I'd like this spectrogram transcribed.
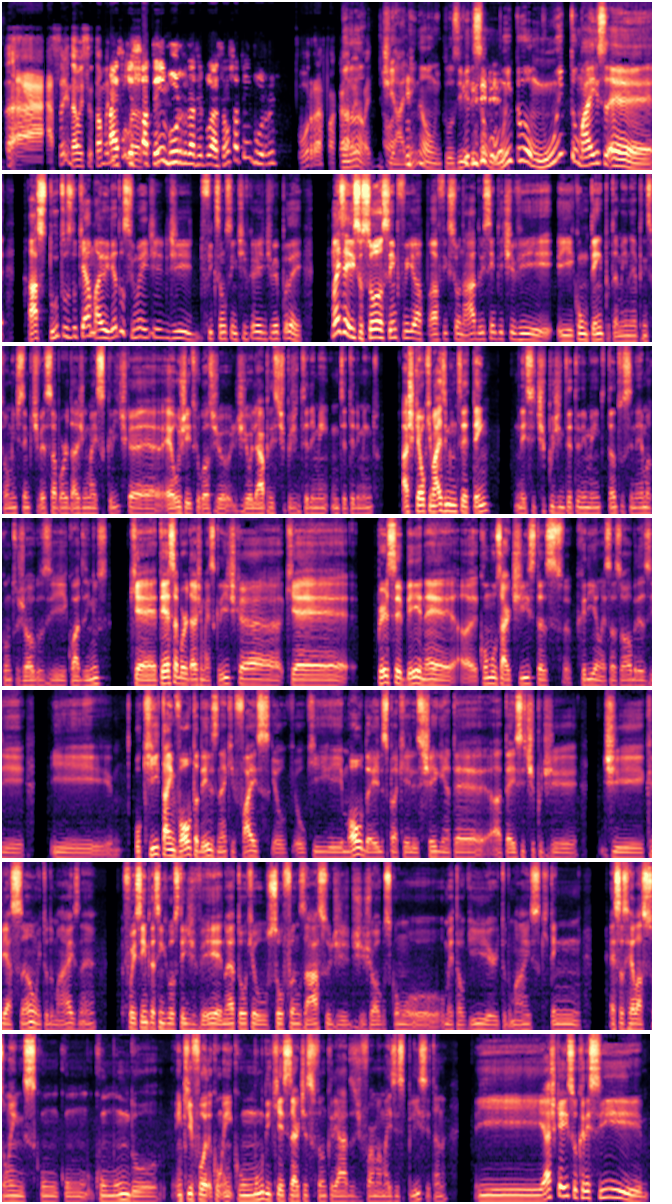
Ah, sei não. Você tá Mas que manipulando. só tem burro na tripulação, só tem burro. hein? Porra, pra Não, caralho. não, não. vai De. Alien não. Inclusive, eles são muito, muito mais é, astutos do que a maioria dos filmes aí de, de ficção científica que a gente vê por aí. Mas é isso, sou, sempre fui aficionado e sempre tive, e com o tempo também, né, principalmente sempre tive essa abordagem mais crítica, é, é o jeito que eu gosto de, de olhar pra esse tipo de entretenimento-. Acho que é o que mais me entretém nesse tipo de entretenimento, tanto cinema quanto jogos e quadrinhos, que é ter essa abordagem mais crítica, que é perceber, né, como os artistas criam essas obras e, e o que tá em volta deles, né, que faz, o, o que molda eles para que eles cheguem até, até esse tipo de, de criação e tudo mais, né. Foi sempre assim que gostei de ver, não é à toa que eu sou fanzaço de, de jogos como o Metal Gear e tudo mais, que tem essas relações com, com, com o mundo em que for com, com o mundo em que esses artistas foram criados de forma mais explícita, né? E acho que é isso, eu cresci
